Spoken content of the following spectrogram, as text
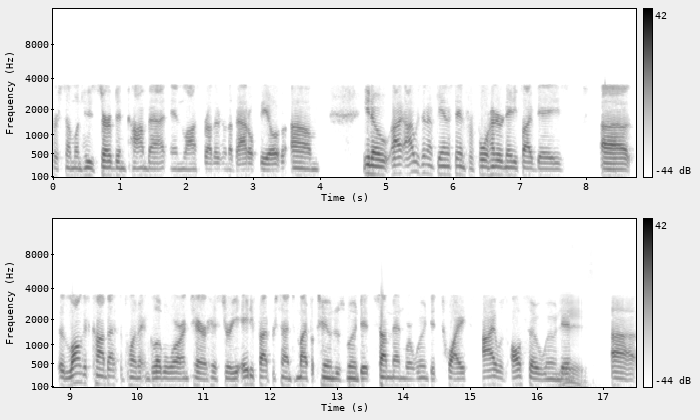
for someone who's served in combat and lost brothers on the battlefield. Um, you know, I, I was in Afghanistan for 485 days, uh, the longest combat deployment in global war on terror history. 85% of my platoon was wounded. Some men were wounded twice. I was also wounded. Uh,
